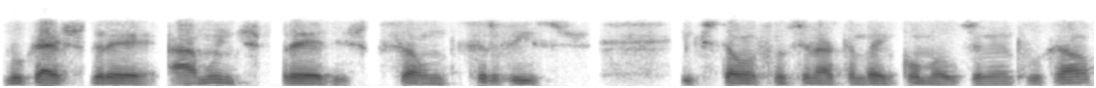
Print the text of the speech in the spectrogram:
No Caixo Dré há muitos prédios que são de serviços e que estão a funcionar também como alojamento local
